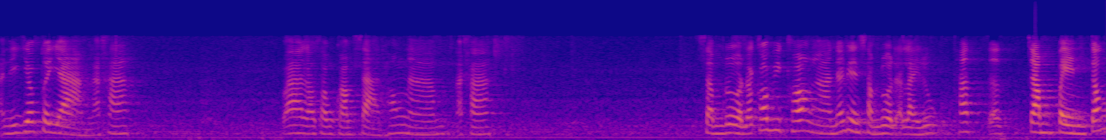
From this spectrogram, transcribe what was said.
อันนี้ยกตัวอย่างนะคะ ว่าเราทำความสะอาดห้องน้ำนะคะสำรวจแล้วก็วิเคราะห์งาน นักเรียนสำรวจอะไรลูกถ้าจำเป็นต้อง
